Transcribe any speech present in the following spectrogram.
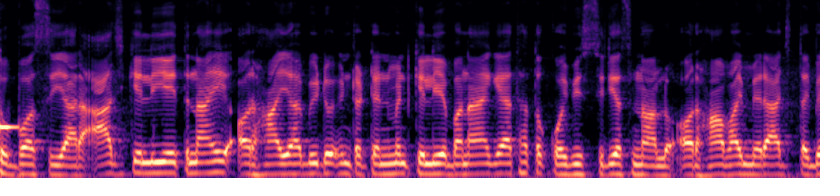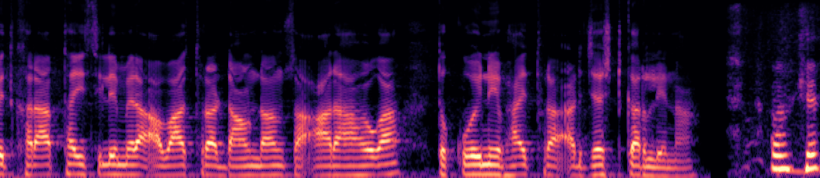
तो बस यार आज के लिए इतना ही। और हाँ यह वीडियो इंटरटेनमेंट के लिए बनाया गया था तो कोई भी सीरियस ना लो। और हाँ भाई मेरा आज तबीयत ख़राब था इसीलिए मेरा आवाज़ थोड़ा डाउन डाउन सा आ रहा होगा। तो कोई नहीं भाई थोड़ा एडजस्ट कर लेना। Okay okay.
